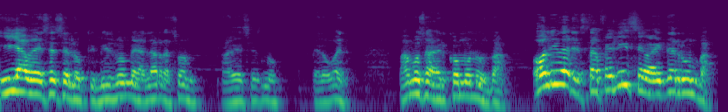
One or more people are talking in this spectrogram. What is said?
Y a veces el optimismo me da la razón, a veces no, pero bueno, vamos a ver cómo nos va. Oliver está feliz, se va a ir de rumba.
